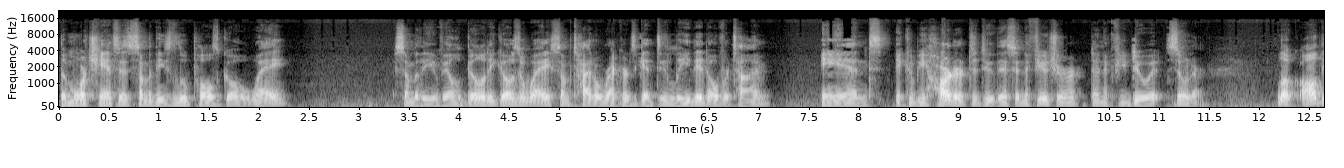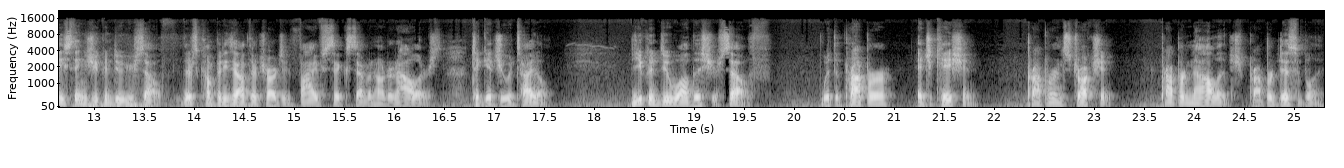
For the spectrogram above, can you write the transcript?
the more chances some of these loopholes go away. Some of the availability goes away. Some title records get deleted over time and it could be harder to do this in the future than if you do it sooner. Look, all these things you can do yourself. There's companies out there charging five, six, seven hundred dollars to get you a title. You can do all this yourself with the proper education, proper instruction, proper knowledge, proper discipline.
